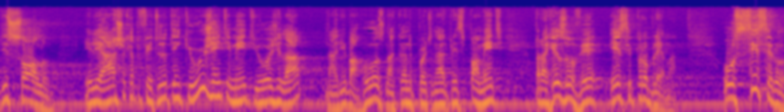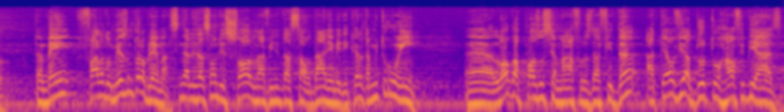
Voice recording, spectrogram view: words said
de solo. Ele acha que a prefeitura tem que urgentemente hoje lá, na Ari Barroso, na Cândido Portinari principalmente, para resolver esse problema. O Cícero também fala do mesmo problema. Sinalização de solo na Avenida da Saudade Americana está muito ruim. É, logo após os semáforos da Fidan até o viaduto Ralph Biasi.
